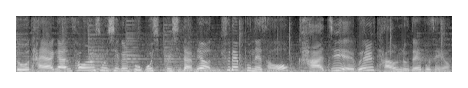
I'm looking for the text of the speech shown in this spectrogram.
또 다양한 서울 소식을 보고 싶으시다면 휴대폰에서 가지 앱을 다운로드 해 보세요.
